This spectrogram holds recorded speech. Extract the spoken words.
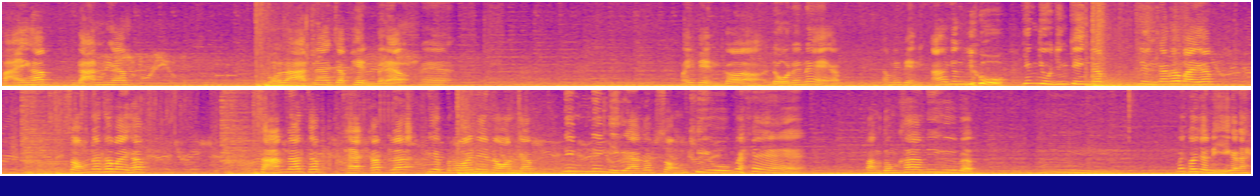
ไปครับ ดันครับโบลาดน่าจะเพ่นไปแล้วนะฮะไม่เพ่นก็โดนแน่ๆครับถ้าไม่เพ่นอ้าวยังอยู่ยังอยู่จริง ๆ ครับหนึ่งนัดเข้าไปครับสองนัดเข้าไปครับสามนัดครับแท็กครับและเรียบร้อยแน่นอนครับ นิ่มๆอีกแล้วครับสองคิวแม่ฝั่งตรงข้ามนี่คือแบบไม่ค่อยจะหนีกันนะ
